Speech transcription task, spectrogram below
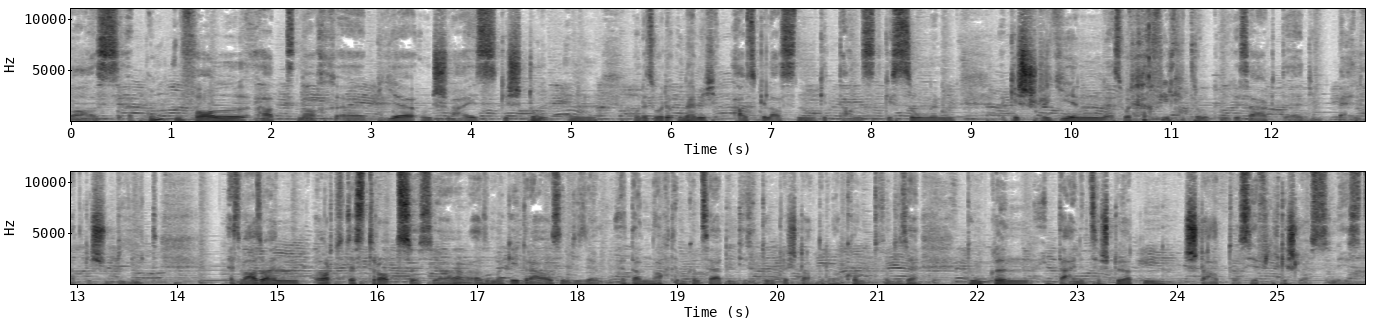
war es pumpenvoll, hat nach äh, Bier und Schweiß gestunken und es wurde unheimlich ausgelassen, getanzt, gesungen, geschrien. Es wurde auch viel getrunken, wie gesagt. Äh, die Band hat gespielt. Es war so ein Ort des Trotzes, ja. Also man geht raus in diese, dann nach dem Konzert in diese dunkle Stadt oder man kommt von dieser dunklen, in Teilen zerstörten Stadt, wo sehr viel geschlossen ist.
